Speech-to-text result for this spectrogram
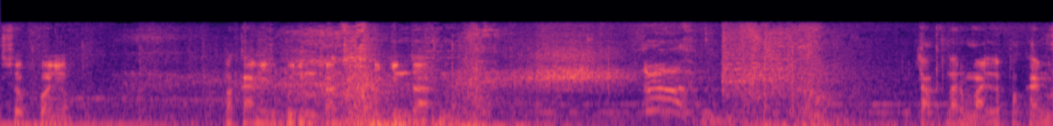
Все понял. Пока мы будем драться с легендарным. Так, нормально, пока мы...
